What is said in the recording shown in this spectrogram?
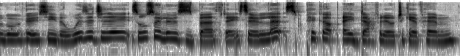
we're going to go see the wizard today. It's also Lewis's birthday, so let's pick up a daffodil to give him.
